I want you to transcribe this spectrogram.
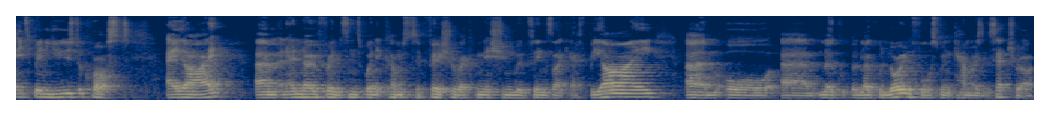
It's been used across AI, um, and I know, for instance, when it comes to facial recognition with things like FBI um, or um, local, local law enforcement cameras, etc.,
